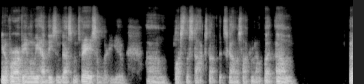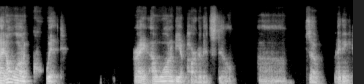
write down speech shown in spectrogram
you know, for our family, we have these investments very similar to you, um, plus the stock stuff that Scott was talking about. But um, but I don't want to quit, right? I want to be a part of it still. Um, so I think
